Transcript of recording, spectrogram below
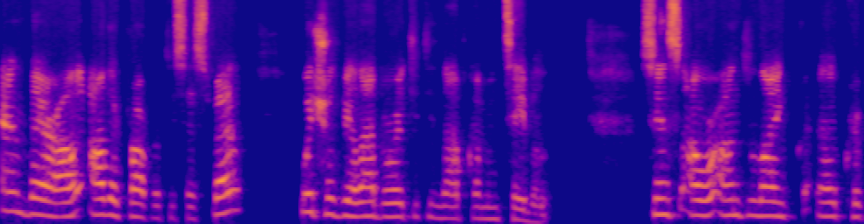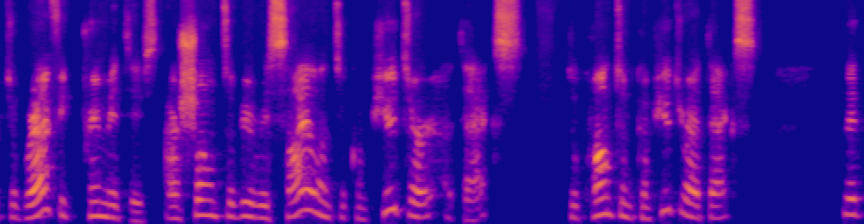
and there are other properties as well, which will be elaborated in the upcoming table. Since our underlying uh, cryptographic primitives are shown to be resilient to computer attacks, to quantum computer attacks, that,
